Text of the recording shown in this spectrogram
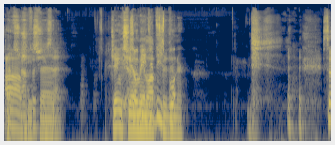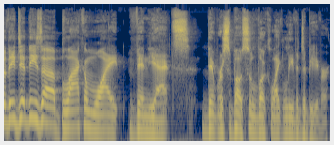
That's Um, what she That's what said. she said. Jinx, So you owe me they did lobster these blo- dinner. So they did these uh, black and white vignettes that were supposed to look like Leave It to Beaver.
